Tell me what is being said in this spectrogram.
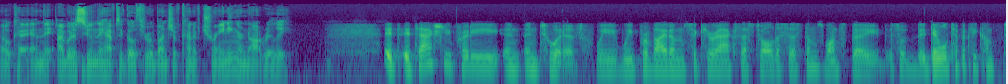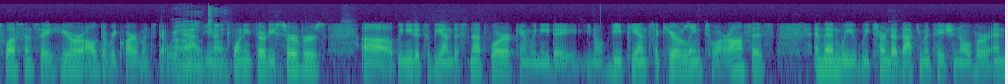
Okay, and they I would assume they have to go through a bunch of kind of training, or not really. It, it's actually pretty in, intuitive. We we provide them secure access to all the systems. Once they so they, they will typically come to us and say, here are all the requirements that we Oh, have. You know, okay. 20, 30 servers. Uh, we need it to be on this network, and we need a you know VPN secure link to our office. And then we we turn that documentation over, and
